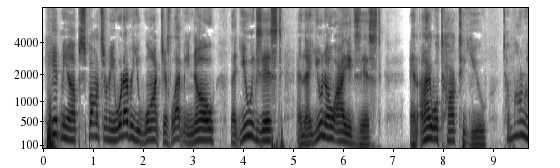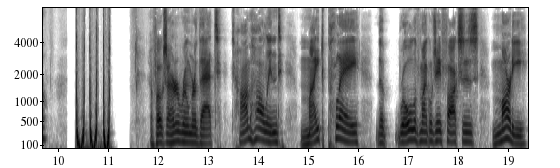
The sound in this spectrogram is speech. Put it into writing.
Hit me up. Sponsor me. Whatever you want. Just let me know that you exist and that you know I exist and I will talk to you tomorrow. Now, folks, I heard a rumor that Tom Holland might play the role of Michael J. Fox's Marty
